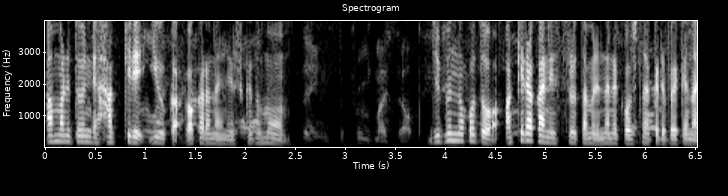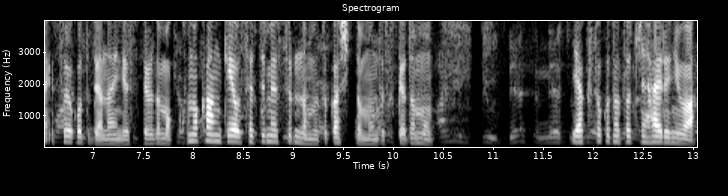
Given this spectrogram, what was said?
あまりどういうふうにはっきり言うかわからないんですけども、自分のことを明らかにするために何かをしなければいけない、そういうことではないんですけれども、この関係を説明するのは難しいと思うんですけれども、約束の土地に入るには、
